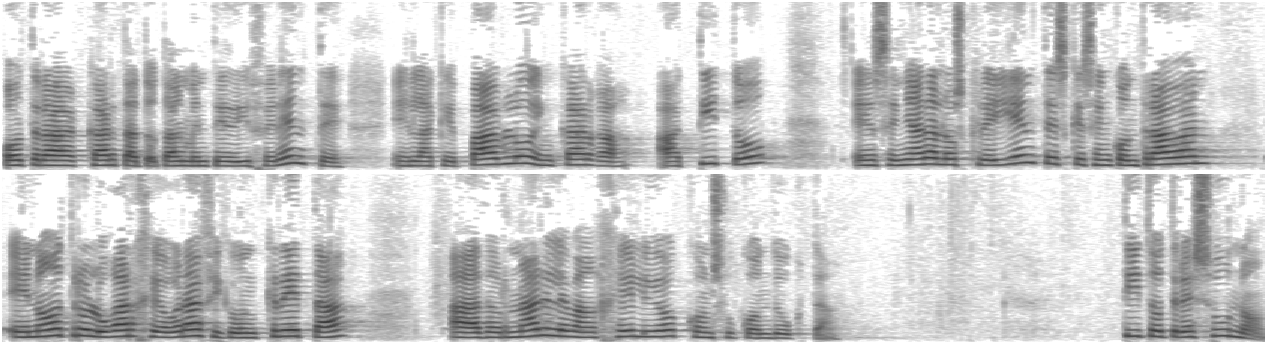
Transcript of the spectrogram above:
otra carta totalmente diferente, en la que Pablo encarga a Tito enseñar a los creyentes que se encontraban en otro lugar geográfico, en Creta, a adornar el Evangelio con su conducta. Tito 3.1.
